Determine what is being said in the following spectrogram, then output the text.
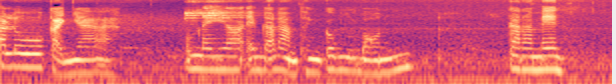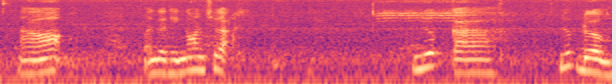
Alo cả nhà. Hôm nay ờ, em đã làm thành công món caramel. Đó. Mọi người thấy ngon chưa ạ? Nước ờ, nước đường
